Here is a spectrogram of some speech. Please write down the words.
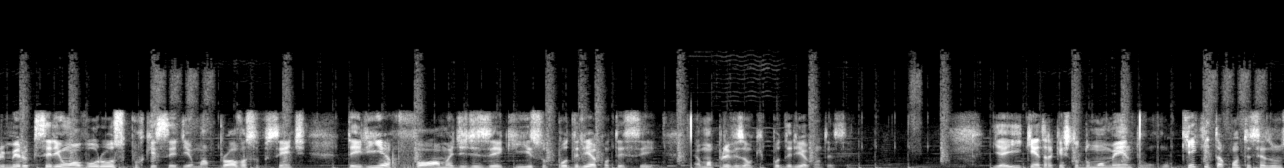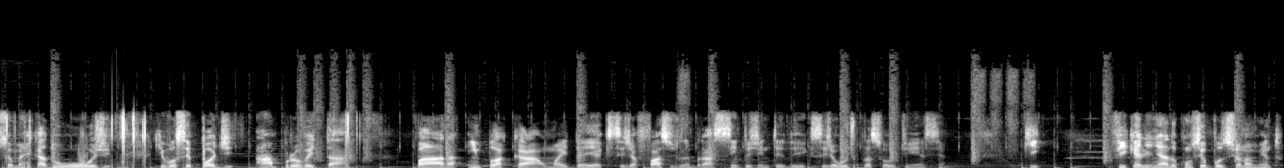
primeiro que seria um alvoroço, porque seria uma prova suficiente. Teria forma de dizer que isso poderia acontecer. É uma previsão que poderia acontecer. E aí que entra a questão do momento. O que está acontecendo no seu mercado hoje que você pode aproveitar para emplacar uma ideia que seja fácil de lembrar, simples de entender, que seja útil para sua audiência, que fique alinhado com o seu posicionamento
